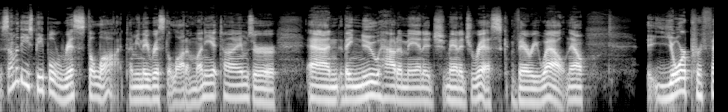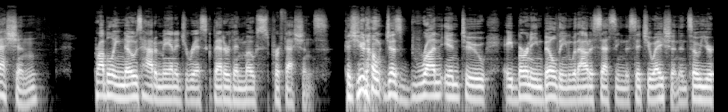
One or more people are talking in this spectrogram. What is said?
some of these people risked a lot. I mean, they risked a lot of money at times, or and they knew how to manage manage risk very well. Now, your profession probably knows how to manage risk better than most professions because you don't just run into a burning building without assessing the situation. And so you're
